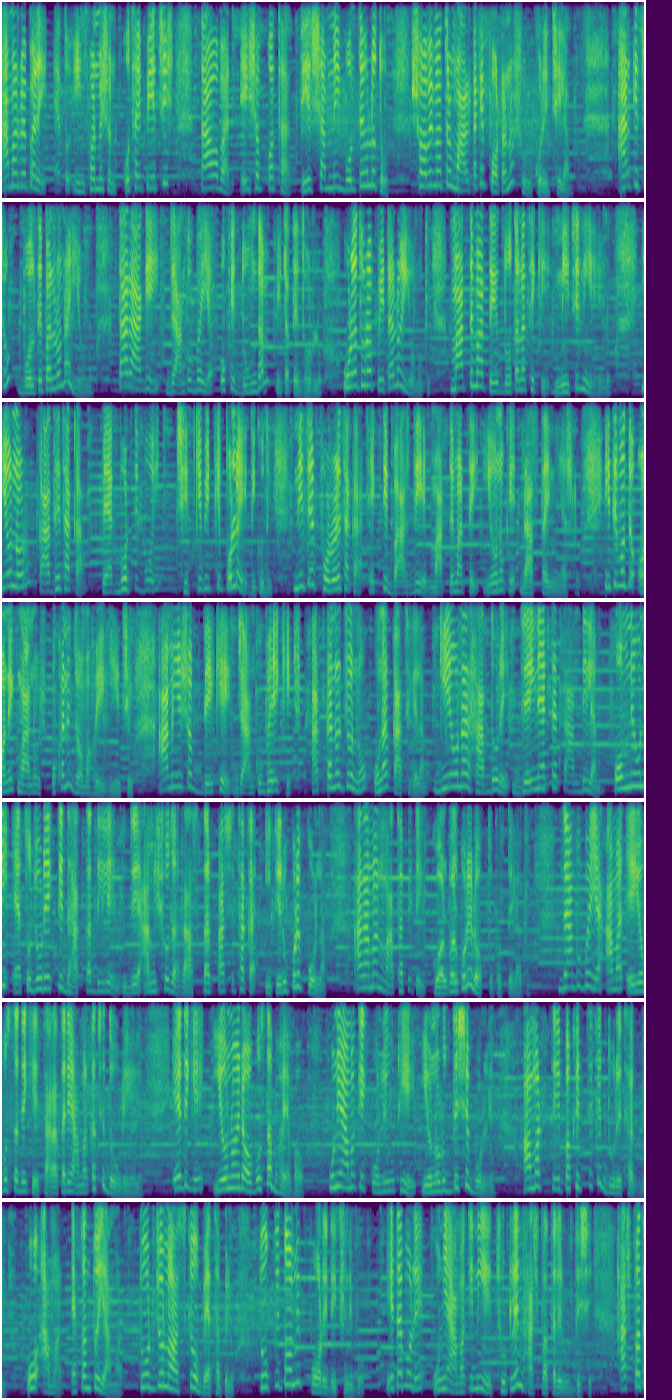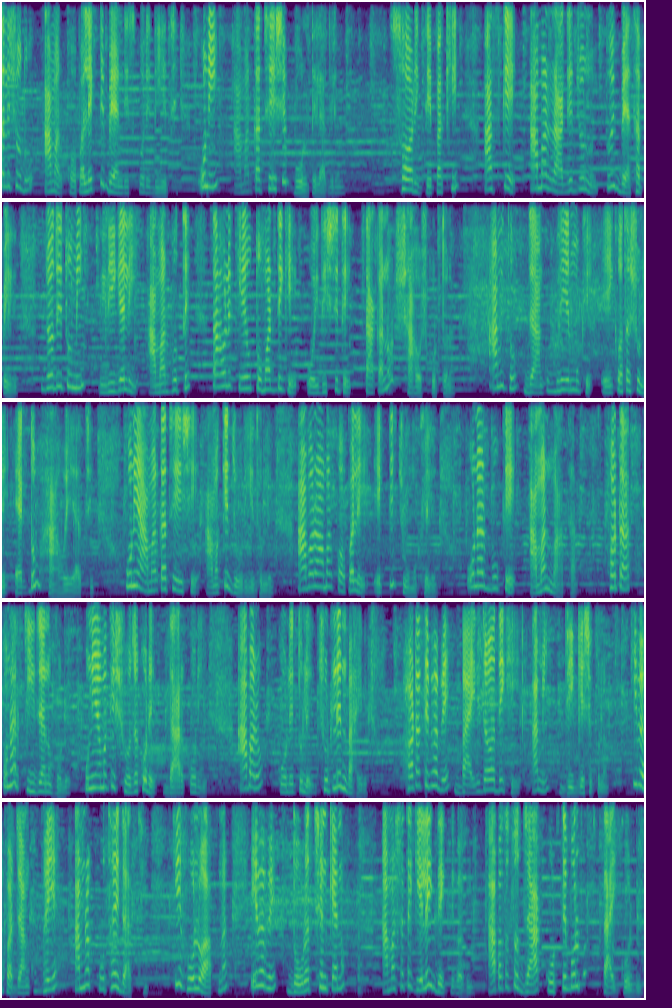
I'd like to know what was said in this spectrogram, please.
আমার ব্যাপারে এত ইনফরমেশন কোথায় পেয়েছিস? তাও আবার এইসব কথা তের সামনেই বলতে হলো তো? সবেমাত্র মালটাকে পটানো শুরু করেছিলাম। আর কিছু বলতে পারল না ইয়োনো। তার আগে জাঙ্কুক ভাইয়া ওকে দুমদাম পেটাতে ধরলো। উড়াধুরা পেটালো ইয়োনোকে। মারতে মারতে দোতলা থেকে নিচে নিয়ে এলো। ইয়োনোর কাঁধে থাকা ব্যাগ ভর্তি বই ছিটকে বিটকে পড়ল এদিক ওদিক। নিচের ফ্লোরে থাকা একটি বাঁশ দিয়ে মারতে মারতে ইয়োনোকে রাস্তায় নিয়ে আসলো। ইতিমধ্যে অনেক মানুষ ওখানে জমা হয়ে গিয়েছে। আমি এসব দেখে জাঙ্কুক ভাইকে আটকানোর জন্য ওনার কাছে গেলাম। গিয়ে ওনার হাত ধরে যেই না একটা টান দিলাম, অমনি উনি এত জোরে একটি ধাক্কা দিলেন যে আমি সোজা রাস্তার পাশে থাকা ইটের উপরে পড়লাম আর আমার মাথা পেটে গল গল করে রক্ত পড়তে লাগল। জাঙ্কুক ভাইয়া, আমার এই অবস্থা দেখে তাড়াতাড়ি আমার কাছে দৌড়ে এলো। এদিকে ইয়োনোর অবস্থা ভয়াবহ। উনি আমাকে কোলে উঠিয়ে ইয়োনোর উদ্দেশ্যে বললেন, আমার তে পাখির থেকে দূরে থাকবি। ও আমার, একান্তই আমার। তোর জন্য আজকেও ব্যথা পেল। তোকে তো আমি পরে দেখে নেব। এটা বলে উনি আমাকে নিয়ে ছুটলেন হাসপাতালের উদ্দেশ্যে। হাসপাতালে শুধু আমার কপালে একটি ব্যান্ডেজ করে দিয়েছে। উনি আমার কাছে এসে বলতে লাগলেন, সরি তে পাখি, আজকে আমার রাগের জন্য তুই ব্যথা পেলি। যদি তুমি লিগালি আমার হতে, তাহলে কেউ তোমার দিকে ওই দৃষ্টিতে তাকানোর সাহস করতো না। আমি তো জাঙ্কুক ভাইয়ের মুখে এই কথা শুনে একদম হা হয়ে আছি। উনি আমার কাছে এসে আমাকে জড়িয়ে ধরলেন। আবার আমার কপালে চুমু খেলেন। ওনার বুকে আমার মাথা। হঠাৎ ওনার কি যেন হলো? উনি আমাকে সোজা করে দাঁড় করিয়ে আবারও কোলে তুলে ছুটলেন বাইরে হঠাৎ এভাবে বাইরে যাওয়া দেখে আমি জিজ্ঞেস করলাম, কি ব্যাপার জাঙ্কুক ভাইয়া? আমরা কোথায় যাচ্ছি? কি হলো আপনার? এভাবে দৌড়াচ্ছেন কেন? আমার সাথে গেলেই দেখতে পাবি। আপাতত যা করতে বলব তাই করবি।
